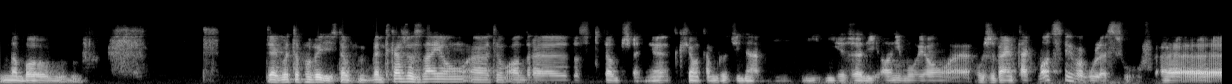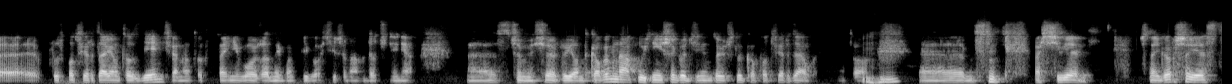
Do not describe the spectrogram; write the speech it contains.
no bo jakby to powiedzieć, no, wędkarze znają e, tę Odrę dosyć dobrze, nie? Tkwią tam godzinami i, jeżeli oni mówią, e, używają tak mocnych w ogóle słów, e, plus potwierdzają to zdjęcia, no to tutaj nie było żadnej wątpliwości, że mamy do czynienia z czymś wyjątkowym, no a późniejsze godziny to już tylko potwierdzały. No to mhm. E, właściwie najgorsze jest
